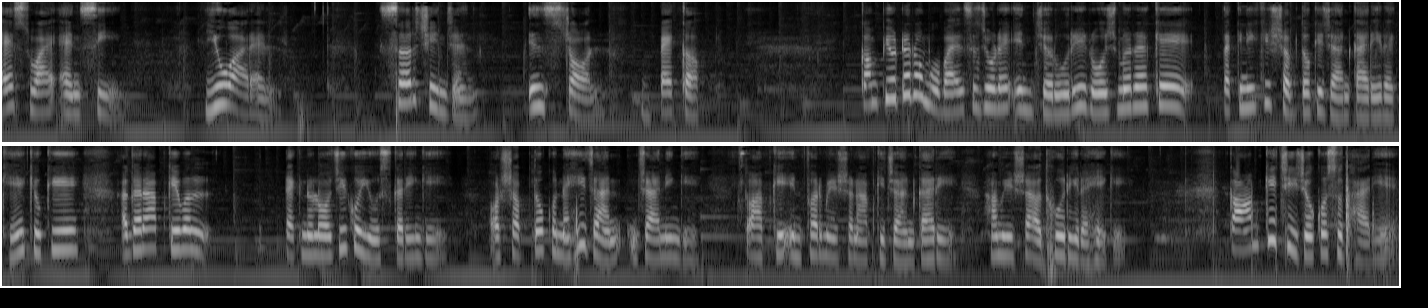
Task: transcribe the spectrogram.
S Y N C U R L search engine install backup computer और मोबाइल से जुड़े इन ज़रूरी रोज़मर्रा के तकनीकी शब्दों की जानकारी रखिए क्योंकि अगर आप केवल टेक्नोलॉजी को यूज़ करेंगे और शब्दों को नहीं जान, जानेंगे तो आपकी इन्फॉर्मेशन आपकी जानकारी हमेशा अधूरी रहेगी। काम की चीज़ों को सुधारिए।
